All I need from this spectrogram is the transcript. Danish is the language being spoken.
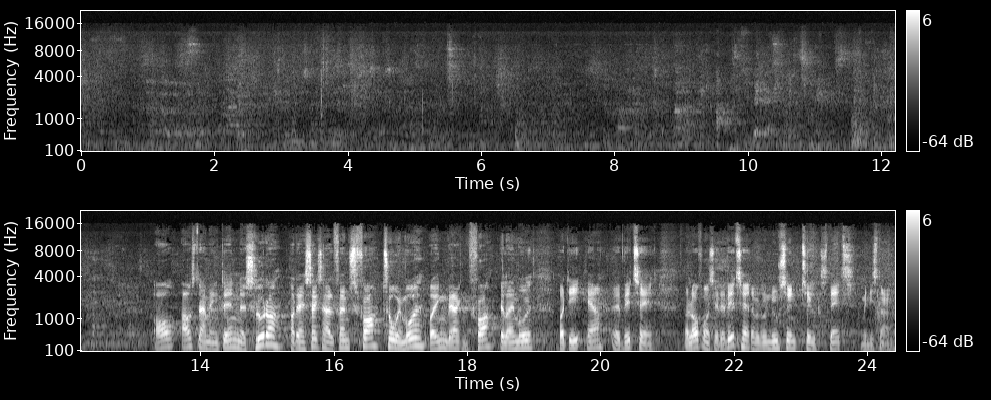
Afstemningen den øh, slutter, og der er 96 for, 2 imod, og ingen hverken for eller imod, og det er øh, vedtaget. Og lovforslaget er vedtaget og vil nu sendt til statsministeren.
